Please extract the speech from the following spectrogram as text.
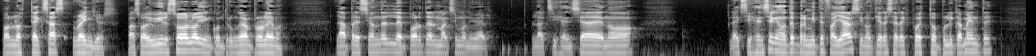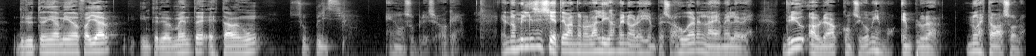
por los Texas Rangers. Pasó a vivir solo y encontró un gran problema. La presión del deporte al máximo nivel. La exigencia de no... La exigencia que no te permite fallar si no quieres ser expuesto públicamente. Drew tenía miedo a fallar. Interiormente estaba en un suplicio. En un suplicio, ok. En 2017 abandonó las ligas menores y empezó a jugar en la MLB. Drew hablaba consigo mismo, en plural. No estaba solo.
